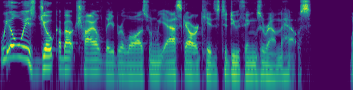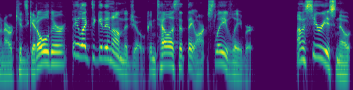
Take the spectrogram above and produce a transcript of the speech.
We always joke about child labor laws when we ask our kids to do things around the house. When our kids get older, they like to get in on the joke and tell us that they aren't slave labor. On a serious note,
